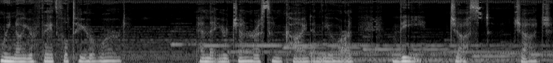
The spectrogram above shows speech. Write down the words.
We know you're faithful to your word and that you're generous and kind and you are the just judge,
